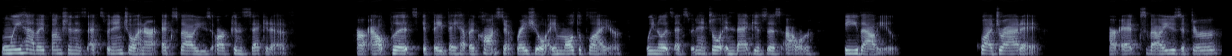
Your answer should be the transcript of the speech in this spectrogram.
When we have a function that's exponential and our x values are consecutive, our outputs, if they, they have a constant ratio, a multiplier, we know it's exponential, and that gives us our b value. Quadratic, our x values, if they're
